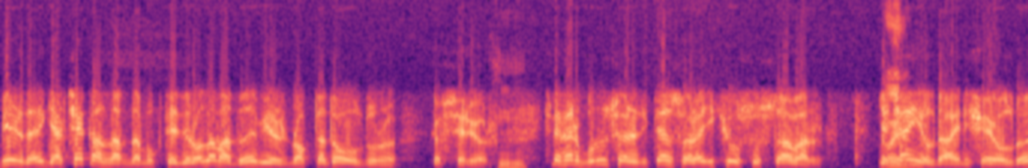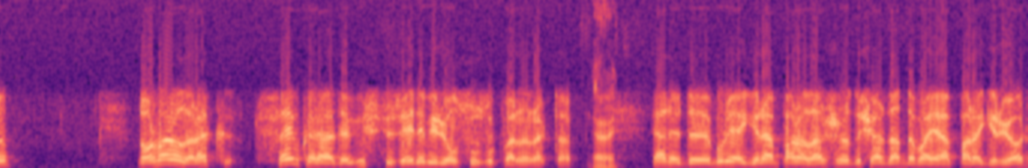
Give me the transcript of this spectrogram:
bir de gerçek anlamda muktedir olamadığı bir noktada olduğunu gösteriyor. Şimdi efendim bunu söyledikten sonra iki husus daha var. Geçen Buyurun. yılda aynı şey oldu. Normal olarak fevkalade üst düzeyde bir yolsuzluk var Irak'ta. Evet. Yani de buraya giren paralar dışarıdan da bayağı para giriyor.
